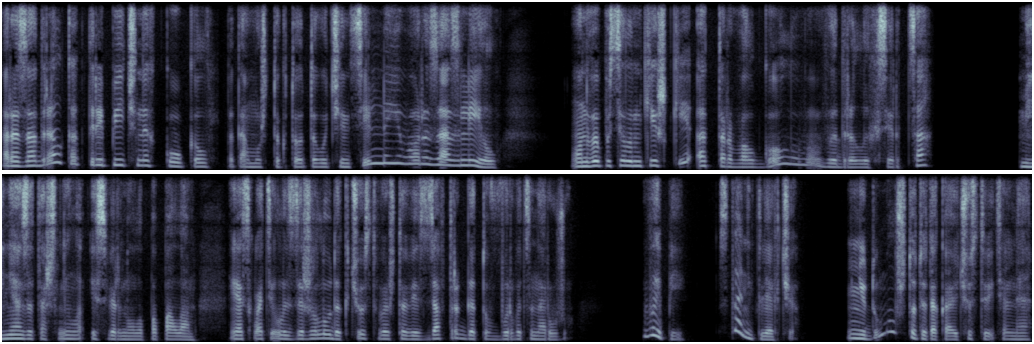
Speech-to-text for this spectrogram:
Разодрал, как тряпичных кукол, потому что кто-то очень сильно его разозлил. Он выпустил им кишки, оторвал голову, выдрал их сердца. Меня затошнило и свернуло пополам. Я схватилась за желудок, чувствуя, что весь завтрак готов вырваться наружу. «Выпей, станет легче». «Не думал, что ты такая чувствительная?»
